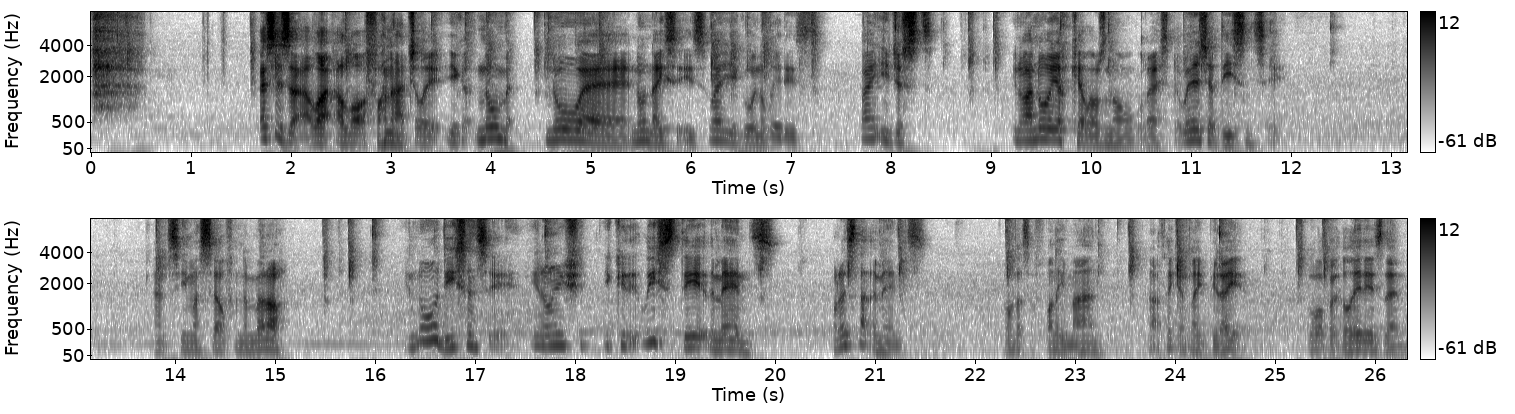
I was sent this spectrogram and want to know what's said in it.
This is a lot, a lot of fun actually. You got no, no, uh, no niceties. Where are you going, the ladies? Why don't you just, you know, I know you're killers and all the rest, but where's your decency? Can't see myself in the mirror. You know decency. You know you should, you could at least stay at the men's. Or is that the men's? Oh, that's a funny man. I think it might be right. So what about the ladies then?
